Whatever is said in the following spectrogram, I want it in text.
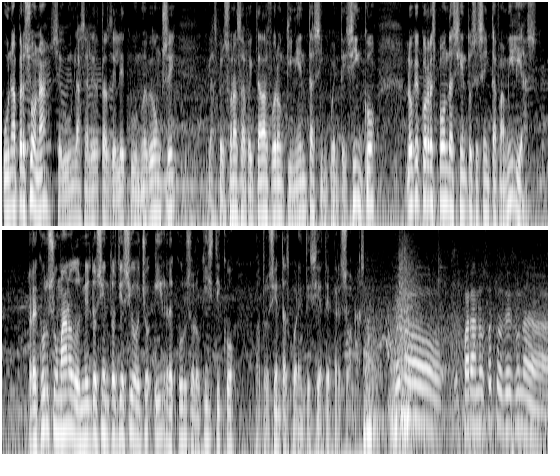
una persona, según las alertas del EQ 911. Las personas afectadas fueron 555, lo que corresponde a 160 familias. Recurso humano 2.218 y recurso logístico 447 personas. Bueno, para nosotros es una,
